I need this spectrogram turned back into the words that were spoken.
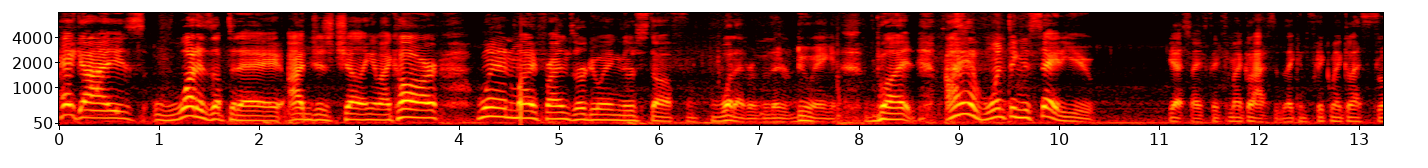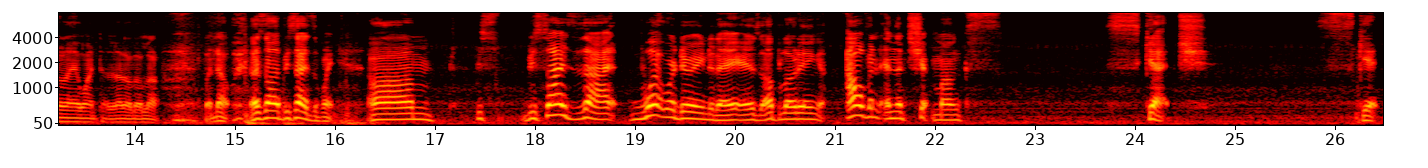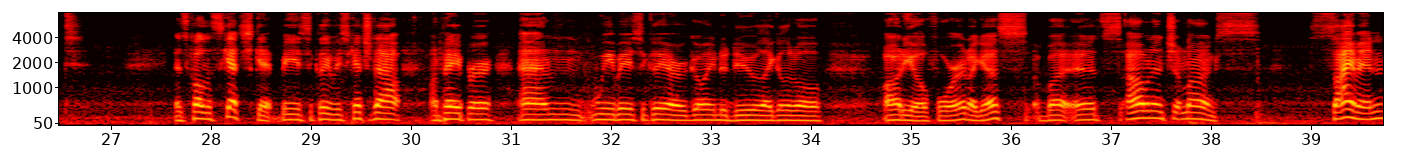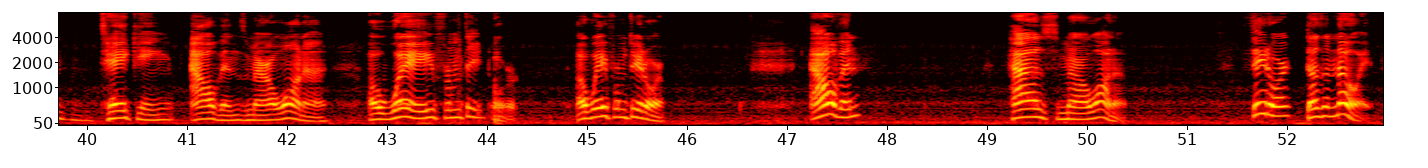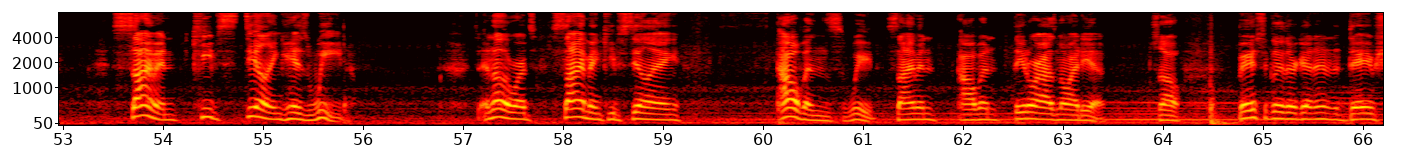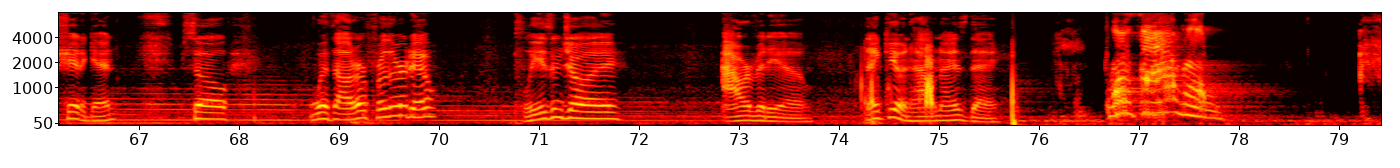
Hey guys, what is up today? I'm just chilling in my car when my friends are doing their stuff, whatever they're doing. But I have one thing to say to you. Yes, I fixed my glasses. I can flick my glasses all I want. La, la, la, la. But no, that's not besides the point. Um, bes- besides that, what we're doing today is uploading Alvin and the Chipmunks sketch. Skit. It's called a sketch skit. Basically, we sketched it out on paper, and we basically are going to do like a little audio for it, I guess. But it's Alvin and Chipmunks. Simon taking Alvin's marijuana away from Theodore. Away from Theodore. Alvin has marijuana. Theodore doesn't know it. Simon keeps stealing his weed. In other words, Simon keeps stealing Alvin's weed. Simon, Alvin, Theodore has no idea. So basically, they're getting into Dave's shit again. So without further ado, please enjoy our video. Thank you and have a nice day. Where's Alvin?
